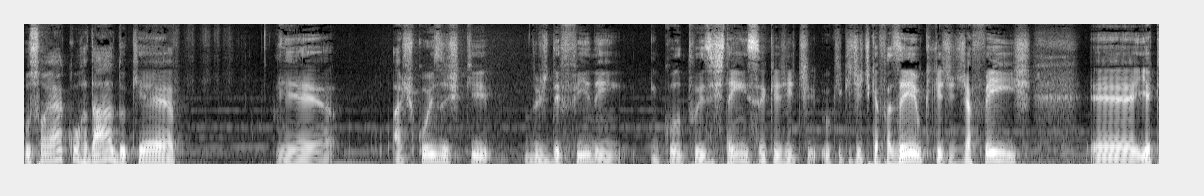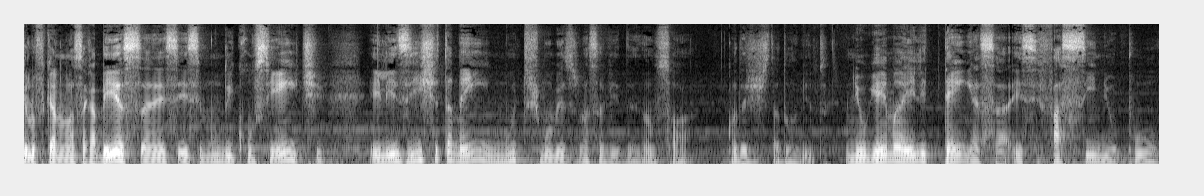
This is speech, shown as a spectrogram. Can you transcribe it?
o sonhar acordado, que é, é as coisas que nos definem enquanto existência, que a gente, o que, a gente quer fazer, o que, a gente já fez, é, e aquilo fica na nossa cabeça, né? esse, esse mundo inconsciente, ele existe também em muitos momentos da nossa vida, não só quando a gente está dormindo. O Neil Gaiman ele tem essa, esse fascínio por,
